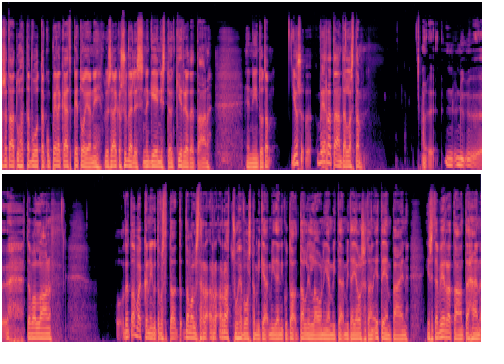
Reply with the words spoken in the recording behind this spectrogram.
sata tuhatta vuotta, kun pelkäät petoja, niin kyllä se aika syvällisesti sinne geenistöön kirjoitetaan. Ja niin tuota, jos verrataan tällaista tavallaan otetaan vaikka niinku ta- tavallista ra- ratsuhevosta, mikä, mitä niinku ta- tallilla on ja mitä, mitä jalostetaan eteenpäin, ja sitä verrataan tähän,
